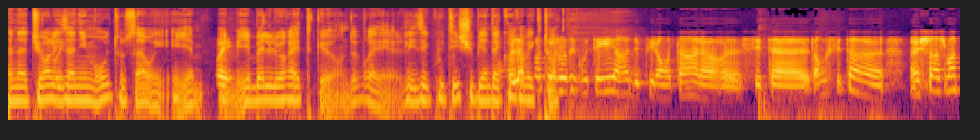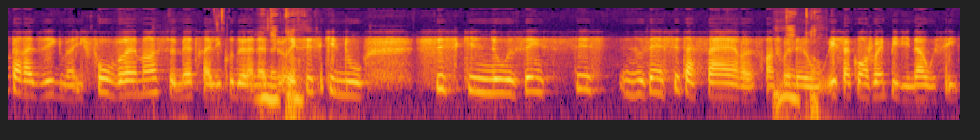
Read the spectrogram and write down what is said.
La nature, les animaux, tout ça, oui. Il y a, Oui. il y a belle lurette qu'on devrait les écouter. Je suis bien On d'accord l'a avec toi. toujours écouté hein, depuis longtemps, alors euh, c'est euh, donc c'est un, un changement de paradigme. Il faut vraiment se mettre à l'écoute de la nature, et c'est ce qu'il nous, c'est ce qu'il nous insiste, nous incite à faire, euh, François. Daou, et sa conjointe Mélina aussi.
